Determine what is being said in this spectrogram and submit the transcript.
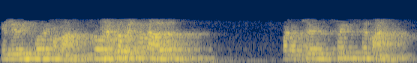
Él le dijo mi mamá, no le prometo nada para hacer seis semanas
